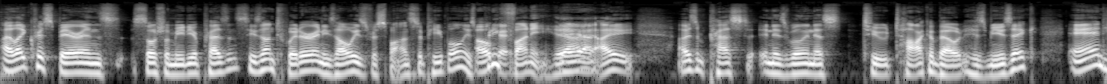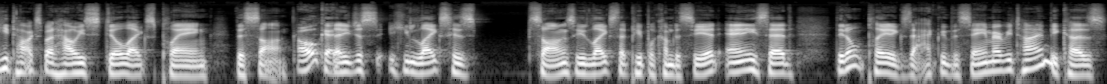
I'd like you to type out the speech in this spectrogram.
I like Chris Barron's social media presence. He's on Twitter and he's always responds to people. He's pretty Okay. funny. Yeah, Yeah, yeah. I I was impressed in his willingness to talk about his music and he talks about how he still likes playing this song. Oh, okay. That he just he likes his songs. He likes that people come to see it and he said they don't play it exactly the same every time because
